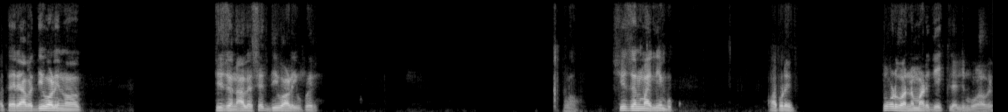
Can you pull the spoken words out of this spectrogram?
અત્યારે હવે દિવાળીનો સિઝન હાલે છે દિવાળી ઉપર. સિઝનમાં લીંબુ. આપણે તોડવા નમાડી દે એટલે લીંબુ આવે.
